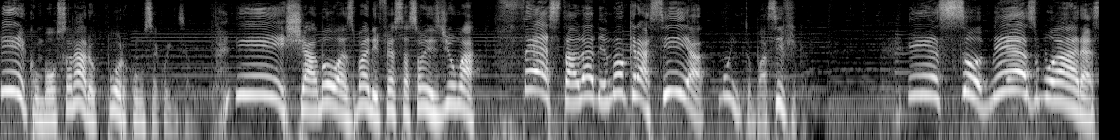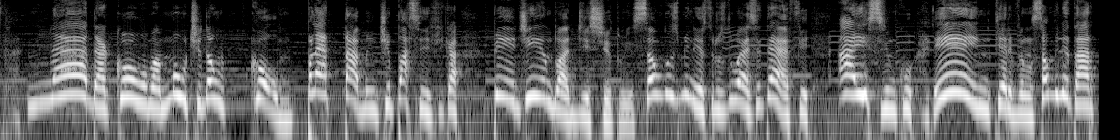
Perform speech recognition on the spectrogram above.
e com Bolsonaro por consequência. E chamou as manifestações de uma festa da democracia muito pacífica. Isso mesmo, Aras! Nada como uma multidão completamente pacífica pedindo a destituição dos ministros do STF, AI-5 e intervenção militar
